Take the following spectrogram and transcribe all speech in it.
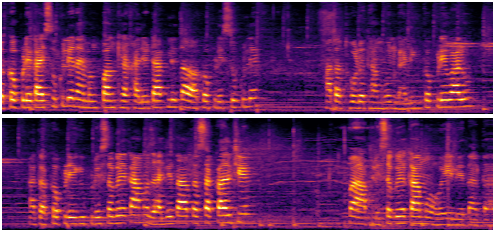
तर कपडे काय सुकले नाही. मग पंख्याखाली टाकले तर कपडे सुकले. आता थोडं थांबून घालीन कपडे वाळू आता कपडे गिपडे सगळे कामं झाले तर आता सकाळचे. पा आपले सगळे कामं व्हायलेत आता.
